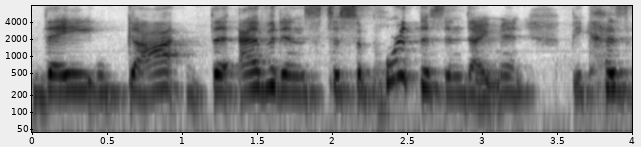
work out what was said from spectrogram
they got the evidence to support this indictment because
